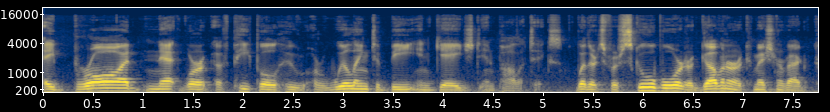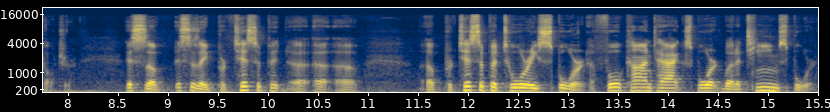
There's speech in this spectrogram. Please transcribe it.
a broad network of people who are willing to be engaged in politics, whether it's for school board or governor or commissioner of agriculture. This is a this is a participant a, a, a participatory sport, a full contact sport, but a team sport.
